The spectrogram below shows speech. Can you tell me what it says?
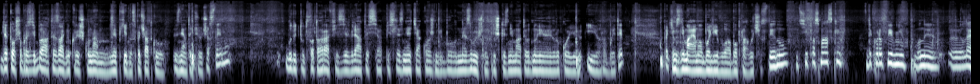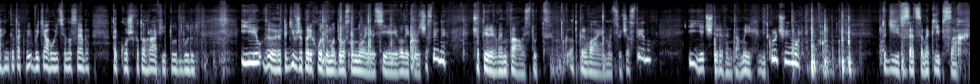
Для того, щоб розібрати задню кришку, нам необхідно спочатку зняти цю частину. Будуть тут фотографії з'являтися після зняття кожної, бо незручно трішки знімати однією рукою і робити. Потім знімаємо або ліву, або праву частину ці пластмаски декоративні. Вони е, легенько так витягуються на себе. Також фотографії тут будуть. І е, тоді вже переходимо до основної цієї великої частини. Чотири винта. Ось тут відкриваємо цю частину. І є чотири винта. Ми їх відкручуємо. Тоді все це на кліпсах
